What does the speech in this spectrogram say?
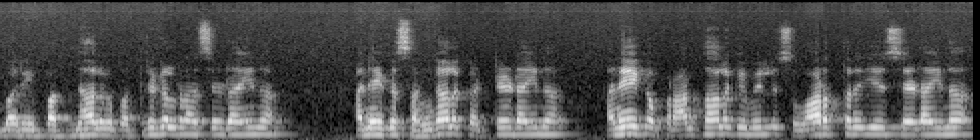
మరి పద్నాలుగు పత్రికలు రాశాడు ఆయన. అనేక సంఘాలు కట్టాడు ఆయన. అనేక ప్రాంతాలకు వెళ్ళి సువార్తన చేశాడు ఆయన.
